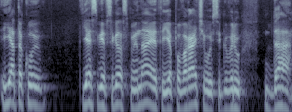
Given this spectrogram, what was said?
и я такой, я себе всегда вспоминаю это, я поворачиваюсь и говорю, да.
